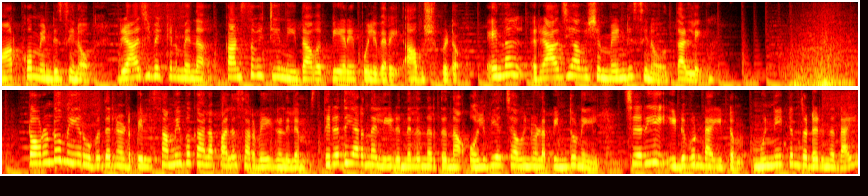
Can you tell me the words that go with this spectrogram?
മാർക്കോ മെൻഡിസിനോ രാജിവെക്കണമെന്ന് കൺസർവേറ്റീവ് നേതാവ് പിയറെ പൊലിവറെ ആവശ്യപ്പെട്ടു. എന്നാൽ രാജി ആവശ്യം മെൻഡിസിനോ തള്ളി. ടൊറന്റോ മേയർ ഉപതെരഞ്ഞെടുപ്പിൽ സമീപകാല പല സർവേകളിലും സ്ഥിരതയാർന്ന ലീഡ് നിലനിർത്തുന്ന ഒലിവിയ ചൌവിനുള്ള പിന്തുണയിൽ ചെറിയ ഇടിവുണ്ടായിട്ടും മുന്നേറ്റം തുടരുന്നതായി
